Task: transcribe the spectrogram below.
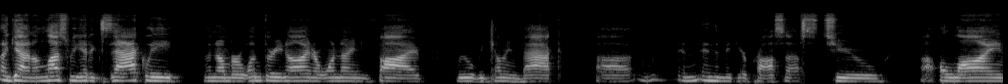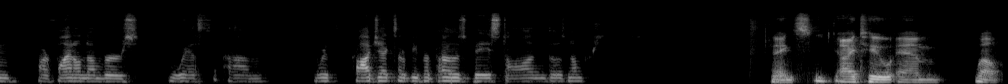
again, unless we get exactly the number one thirty-nine or one ninety-five, we will be coming back uh, in, in the mid-year process to uh, align our final numbers with, um, with projects that'll be proposed based on those numbers. Thanks. I too am, well,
